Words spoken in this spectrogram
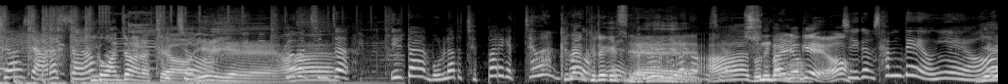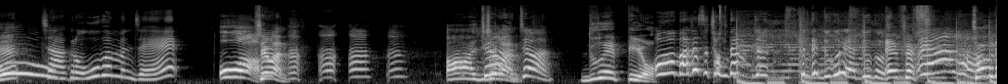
재현 씨 알았어요? 이거 완전 알았어요. 그쵸? 예, 예. 그러면 아, 진짜 일단 몰라도 재빠르게 재환 그냥 하고, 그러겠습니다. 네. 예, 예. 보세요. 아, 순발력이에요. 뭐. 지금 3대 0이에요. 예. 자, 그럼 5번 문제. 오와. 재환. 어, 어, 어, 어. 아, 재환, 재환. 재환. 누에삐오. 어, 맞았어. 정답. 저, 근데 누구야, 누구? FX. 야! 정답!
